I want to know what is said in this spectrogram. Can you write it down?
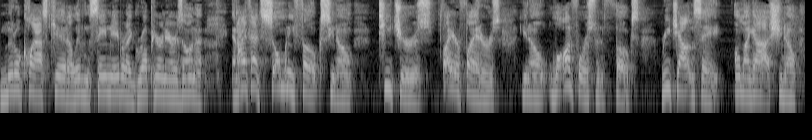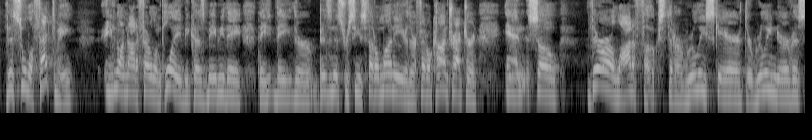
middle class kid. I live in the same neighborhood. I grew up here in Arizona. And I've had so many folks, you know, teachers, firefighters, you know, law enforcement folks reach out and say, oh my gosh, you know, this will affect me even though I'm not a federal employee, because maybe they, they, they their business receives federal money or they're a federal contractor. And so there are a lot of folks that are really scared. They're really nervous.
